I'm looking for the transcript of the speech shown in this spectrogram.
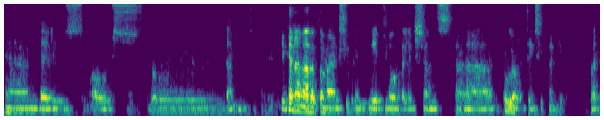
And that is also done. You can run other commands, you can create more collections, uh, a lot of things you can do, but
